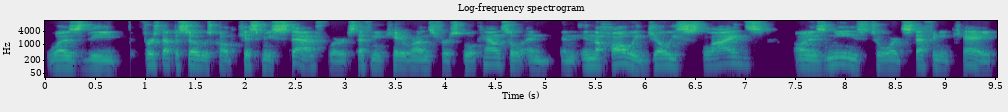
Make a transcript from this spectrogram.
was the first episode was called Kiss Me Steph, where Stephanie Kaye runs for school council. And, and in the hallway, Joey slides on his knees towards Stephanie Kaye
